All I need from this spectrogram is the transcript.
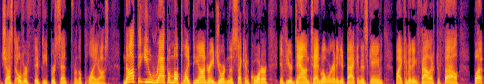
just over 50% for the playoffs. Not that you wrap him up like DeAndre Jordan the second quarter if you're down 10. Well, we're going to get back in this game by committing foul after foul. But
